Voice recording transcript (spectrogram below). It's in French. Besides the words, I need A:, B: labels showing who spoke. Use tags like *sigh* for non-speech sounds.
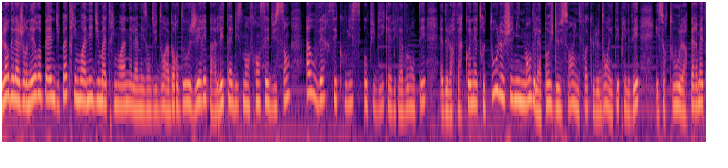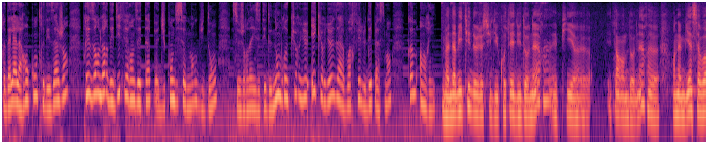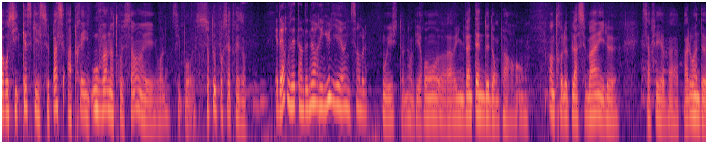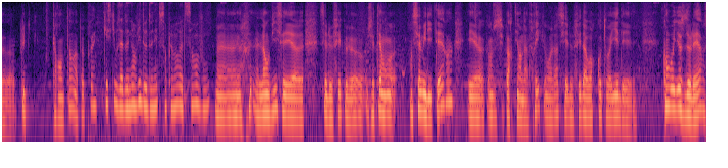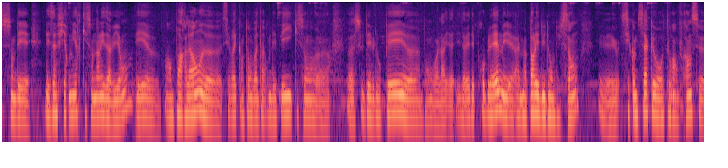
A: Lors de la journée européenne du patrimoine et du matrimoine, la Maison du Don à Bordeaux, gérée par l'établissement français du sang, a ouvert ses coulisses au public avec la volonté de leur faire connaître tout le cheminement de la poche de sang une fois que le don a été prélevé et surtout leur permettre d'aller à la rencontre des agents présents lors des différentes étapes du conditionnement du don. Ce jour-là, ils étaient de nombreux curieux et curieuses à avoir fait le déplacement, comme Henri.
B: Ben, D'habitude, je suis du côté du donneur et puis euh, étant donneur, euh, on aime bien savoir aussi qu'est-ce qu'il se passe après, où va notre sang, et voilà, c'est pour, surtout pour cette raison.
A: Et d'ailleurs, vous êtes un donneur régulier, hein, il me semble.
B: Oui, je donne environ euh, une vingtaine de dons par an. Entre le plasma et le. Ça fait bah, pas loin de plus de 40 ans à peu près.
A: Qu'est-ce qui vous a donné envie de donner tout simplement votre sang, vous?
B: Ben, L'envie, c'est euh, c'est le fait que j'étais ancien militaire et quand je suis parti en Afrique, voilà, c'est le fait d'avoir côtoyé des, convoyeuses de l'air, ce sont des, infirmières qui sont dans les avions. Et euh, en parlant, euh, c'est vrai quand on va dans des pays qui sont euh, sous-développés, bon voilà, ils avaient des problèmes et elle m'a parlé du don du sang. C'est comme ça qu'au retour en France,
